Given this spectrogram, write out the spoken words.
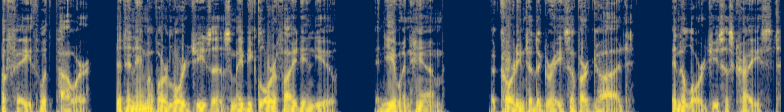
of faith with power, that the name of our Lord Jesus may be glorified in you, and you in him, according to the grace of our God and the Lord Jesus Christ.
